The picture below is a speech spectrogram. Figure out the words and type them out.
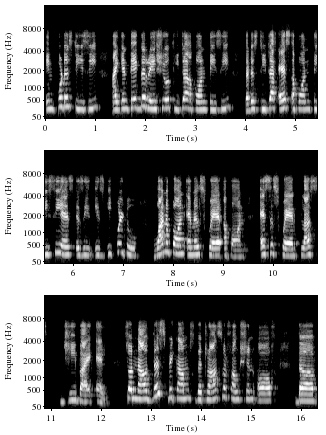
input is Tc. I can take the ratio theta upon Tc. That is theta S upon TCS is, is equal to 1 upon ml square upon S square plus G by L. So now this becomes the transfer function of the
